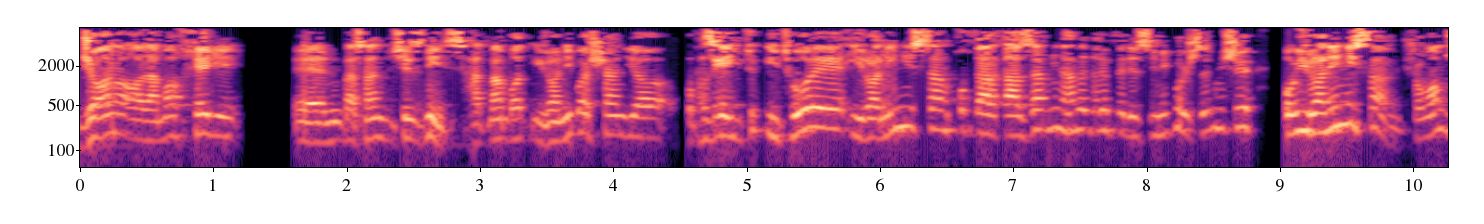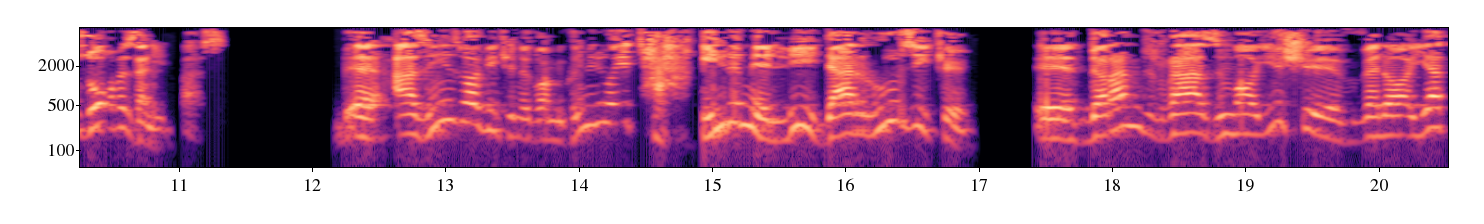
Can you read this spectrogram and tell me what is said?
جان آدما خیلی مثلا چیز نیست. حتما باید ایرانی باشن یا خب پس ایتور ایرانی نیستن خب در غزه این همه داره فلسطینی کشته میشه. خب ایرانی نیستن. شما هم ذوق بزنید پس. از این زاویه که نگاه می‌کنیم این یه تحقیر ملی در روزی که دارن رزمایش ولایت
